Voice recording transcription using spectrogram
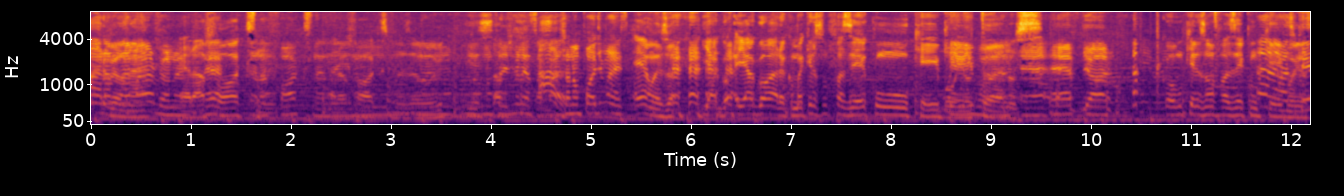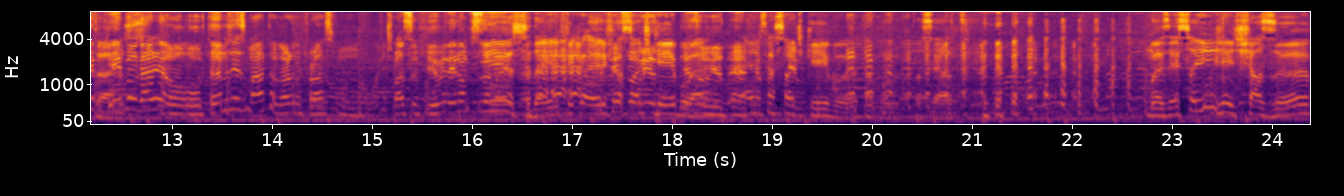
Marvel, pela né? Marvel, né? Era a É, Fox, era né? a Fox, né? Era a Fox, mas é o não- não- não fez diferença. Ah, já não pode mais. É, mas ó, e agora, e agora, como é que eles vão fazer com o Cable, e o Cable, Thanos? É, é pior. Como que eles vão fazer com o Ah, Cable mas e o Cable, Thanos? Cable agora, o, o Thanos eles matam agora no próximo, no próximo filme, daí não precisa mais. Isso, daí ele fica, ele fica só de Cable, é. resolvido, é, É, ele fica só de Cable, é, tá bom, tá certo. Mas é isso aí, gente, Shazam,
